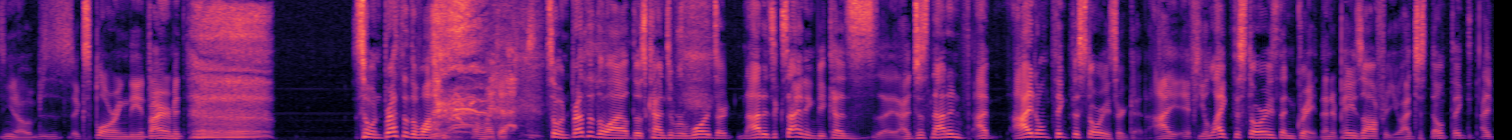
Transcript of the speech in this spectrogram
you know exploring the environment. So in Breath of the Wild, oh my god! So in Breath of the Wild, those kinds of rewards are not as exciting because I just not in. I I don't think the stories are good. I if you like the stories, then great, then it pays off for you. I just don't think I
